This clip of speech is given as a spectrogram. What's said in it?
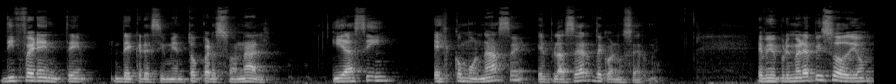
diferente de crecimiento personal y así es como nace el placer de conocerme. En mi primer episodio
